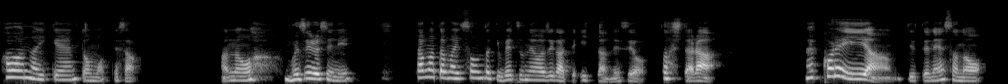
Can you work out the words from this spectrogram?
買わないけんと思ってさ、あの、無印に、たまたまその時別の用事があって行ったんですよ。そしたら、え、これいいやんって言ってね、その、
